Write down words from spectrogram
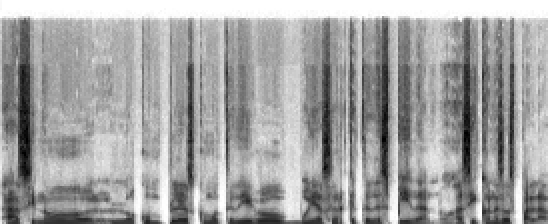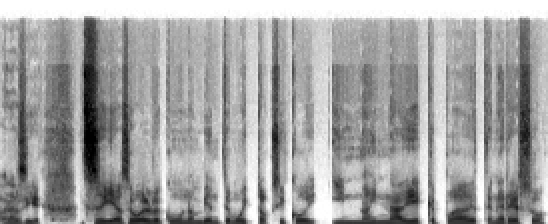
ah, si no lo cumples como te digo, voy a hacer que te despidan, ¿no? Así con esas palabras. Y entonces ya se vuelve como un ambiente muy tóxico y, y no hay nadie que pueda detener eso,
